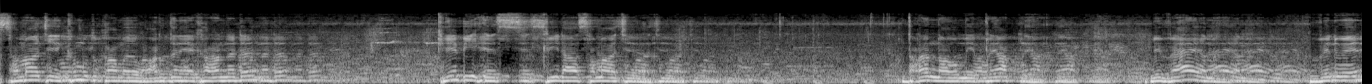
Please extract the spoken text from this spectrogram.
සමාජයේ එකමුතුකම වර්ධනය කරන්නට KBS ක්‍රීඩා සමාජය දරන්නා වූ මේ ප්‍රයත්නය. මේ වෑයම වෙනුවෙන්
